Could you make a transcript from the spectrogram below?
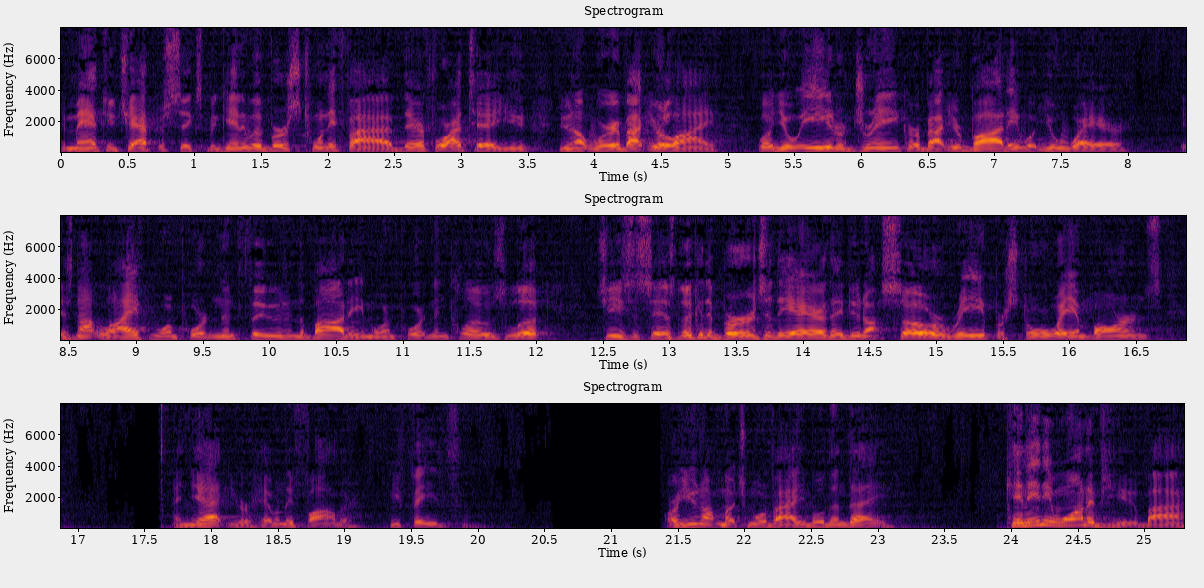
In Matthew chapter 6, beginning with verse 25, Therefore I tell you, do not worry about your life, what you'll eat or drink, or about your body, what you'll wear. Is not life more important than food and the body more important than clothes? Look, Jesus says, look at the birds of the air. They do not sow or reap or store away in barns, and yet your heavenly Father, He feeds them. Are you not much more valuable than they? Can any one of you, by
